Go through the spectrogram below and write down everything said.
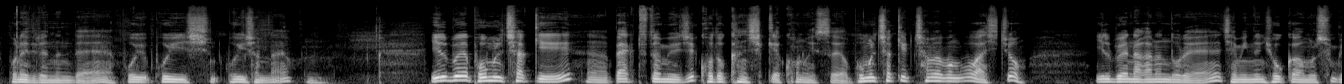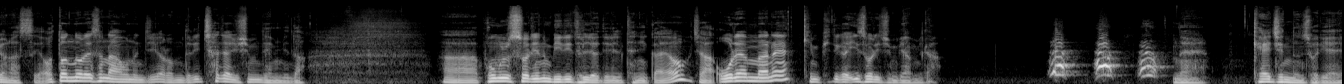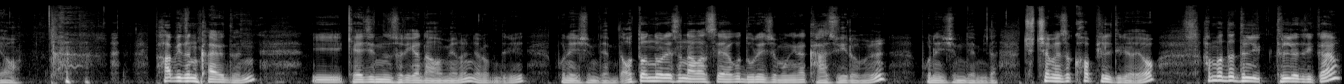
보내드렸는데 보이, 보이시, 보이셨나요? 음. 일부의 보물찾기 Back to the Music 고독한 식객 코너 있어요. 보물찾기 참여 방법 아시죠? 일부에 나가는 노래에 재미있는 효과음을 숨겨놨어요. 어떤 노래에서 나오는지 여러분들이 찾아주시면 됩니다. 아, 보물소리는 미리 들려드릴 테니까요. 자, 오랜만에 김 PD가 이 소리 준비합니다. 네. 개 짖는 소리예요. 팝이든 가요든 이 개 짖는 소리가 나오면은 여러분들이 보내주시면 됩니다. 어떤 노래에서 나왔어요 하고 노래 제목이나 가수 이름을 보내주시면 됩니다. 추첨해서 커피를 드려요. 한 번 더 들려드릴까요?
